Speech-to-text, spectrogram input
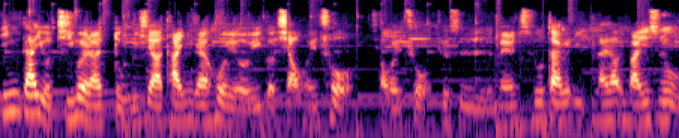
应该有机会来赌一下，它应该会有一个小回错，小回错就是美元指数大概一来到一百一十五，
